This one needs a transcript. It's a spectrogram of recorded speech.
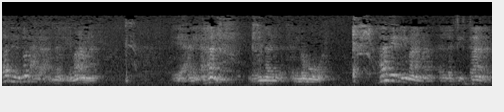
هذا يدل على أن الإمامة يعني أهم من النبوة. هذه الإمامة التي كانت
